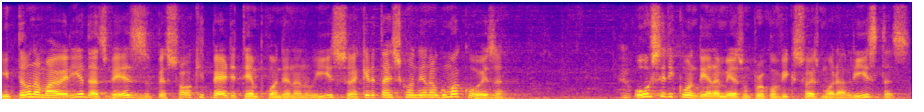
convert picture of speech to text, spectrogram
Então, na maioria das vezes, o pessoal que perde tempo condenando isso é que ele está escondendo alguma coisa. Ou se ele condena mesmo por convicções moralistas,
